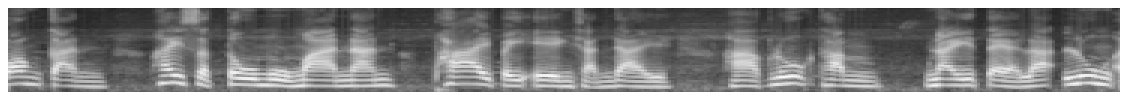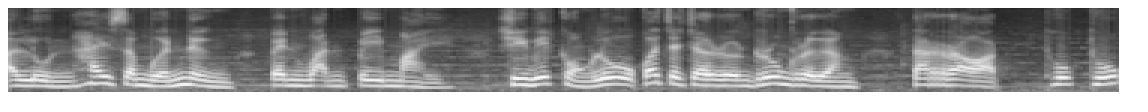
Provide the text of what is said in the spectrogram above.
ป้องกัน ให้ศัตรูหมู่มารนนั้นพ่ายไปเองฉันใด หากลูกทำในแต่ละลุ่งอรุณให้เสมือนหนึ่งเป็นวันปีใหม่ ชีวิตของลูกก็จะเจริญรุ่งเรือง ตลอดทุก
